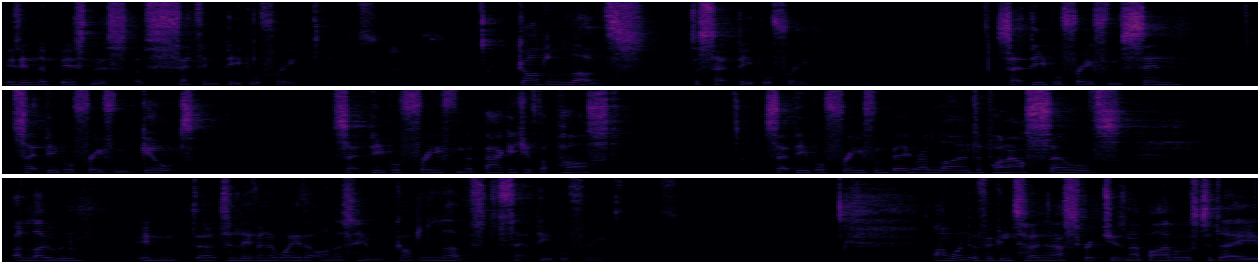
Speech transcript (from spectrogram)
is in the business of setting people free. Yes. Amen. God loves to set people free. Set people free from sin, set people free from guilt, set people free from the baggage of the past, set people free from being reliant upon ourselves alone in, uh, to live in a way that honors Him. God loves to set people free. I wonder if we can turn in our scriptures and our Bibles today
